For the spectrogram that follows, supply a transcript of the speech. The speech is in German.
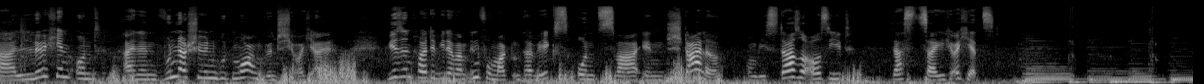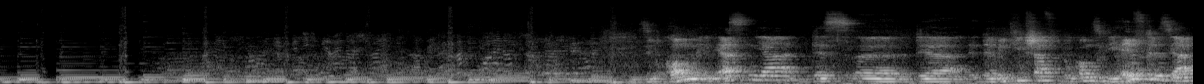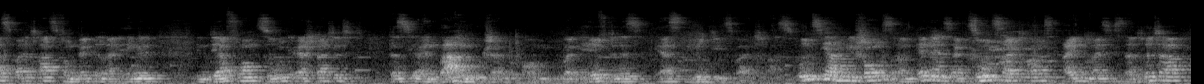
Hallöchen und einen wunderschönen guten Morgen wünsche ich euch allen. Wir sind heute wieder beim Infomarkt unterwegs und zwar in Stahle. Und wie es da so aussieht, das zeige ich euch jetzt. Sie bekommen im ersten Jahr des, äh, der, der Mitgliedschaft bekommen Sie die Hälfte des Jahresbeitrags von Bäckerei Engel in der Form zurückerstattet, dass Sie einen Warengutschein bekommen über die Hälfte des ersten Mitgliedsbeitrags. Und Sie haben die Chance, am Ende des Aktionszeitraums, 31.03.,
